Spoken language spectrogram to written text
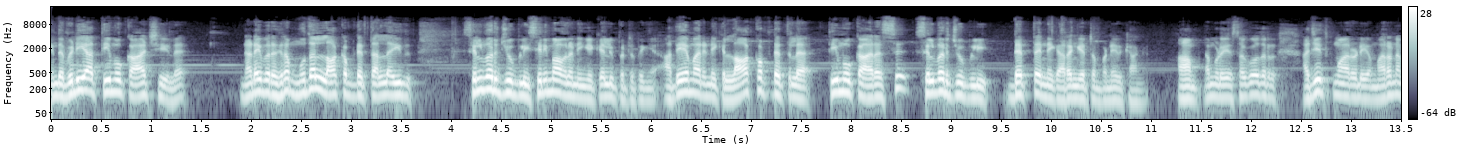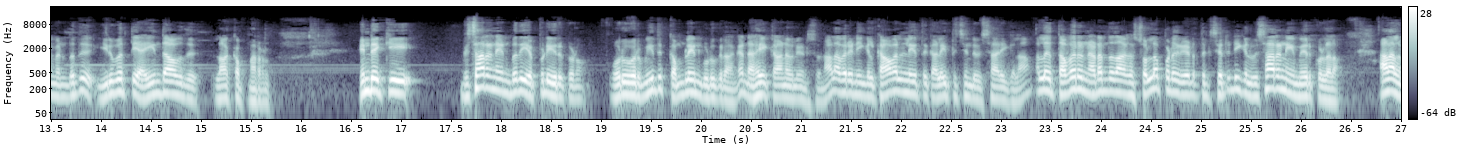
இந்த விடியா திமுக ஆட்சியில் நடைபெறுகிற முதல் லாக்அப் டெத் அல்ல இது. சில்வர் ஜூப்ளி சினிமாவில் நீங்கள் கேள்விப்பட்டிருப்பீங்க. அதே மாதிரி இன்னைக்கு லாக்அப் டெத்தில் திமுக அரசு சில்வர் ஜூப்ளி டெத்தை இன்னைக்கு அரங்கேற்றம் பண்ணியிருக்காங்க. ஆம் நம்முடைய சகோதரர் அஜித்குமாருடைய மரணம் என்பது இருபத்தி ஐந்தாவது லாக்அப் மரணம். இன்றைக்கு விசாரணை என்பது எப்படி இருக்கணும்? ஒருவர் மீது கம்ப்ளைண்ட் கொடுக்குறாங்க நகை காணவில்லைன்னு சொன்னால் அவரை நீங்கள் காவல் நிலையத்துக்கு அழைத்து சென்று விசாரிக்கலாம் அல்லது தவறு நடந்ததாக சொல்லப்படுகிற இடத்துக்கு சென்று நீங்கள் விசாரணையை மேற்கொள்ளலாம். ஆனால்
